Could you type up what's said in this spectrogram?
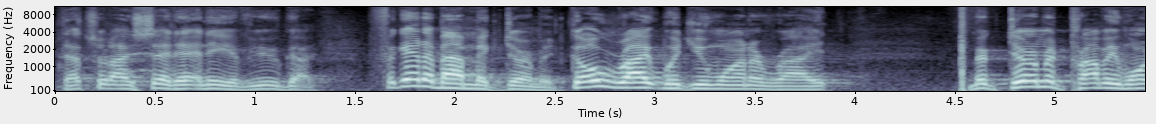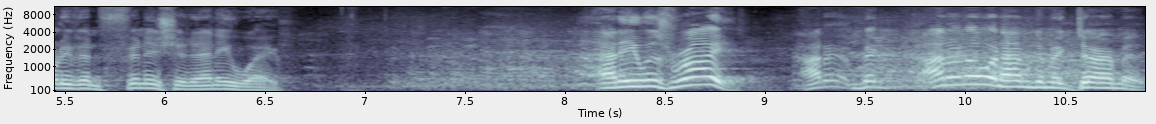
That's what I said to any of you guys. Forget about McDermott. Go write what you want to write. McDermott probably won't even finish it anyway. and he was right. I don't, I don't know what happened to McDermott.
